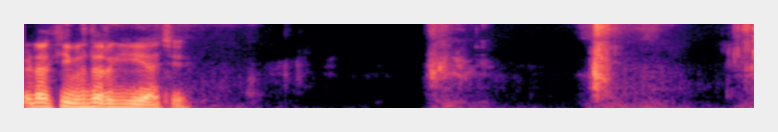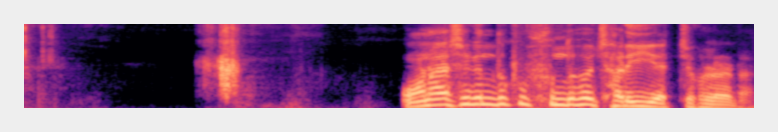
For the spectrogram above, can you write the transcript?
এটা কি ভেতরে কি আছে? অনায়াসে কিন্তু খুব সুন্দরভাবে ছাড়িয়ে যাচ্ছে খোলাটা।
